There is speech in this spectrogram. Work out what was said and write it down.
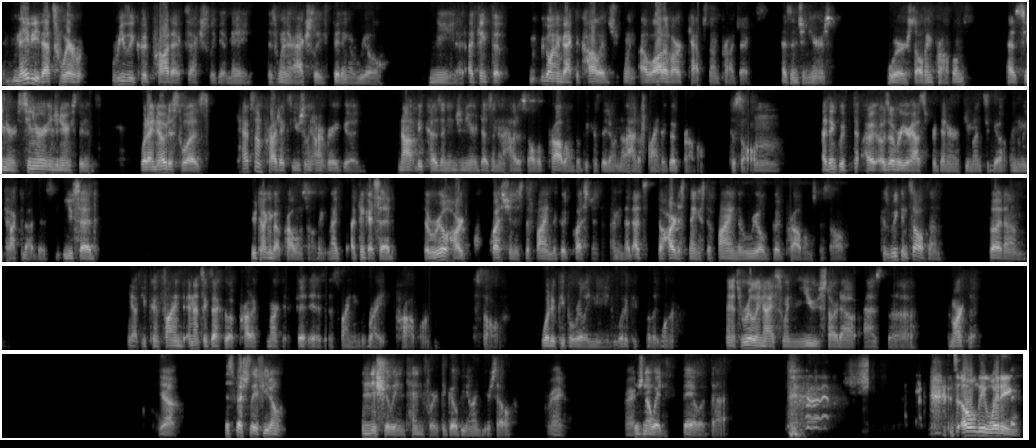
maybe that's where really good products actually get made is when they're actually fitting a real need. I think that going back to college, when a lot of our capstone projects as engineers were solving problems as senior senior engineering students, what I noticed was capstone projects usually aren't very good, not because an engineer doesn't know how to solve a problem, but because they don't know how to find a good problem to solve. Mm. I think we I was over your house for dinner a few months ago and we talked about this. You said you're talking about problem solving. I, I think I said the real hard question is to find the good question. I mean, that, that's the hardest thing is to find the real good problems to solve because we can solve them. But um, yeah, if you can find, and that's exactly what product market fit is, is finding the right problem to solve. What do people really need? What do people really want? and it's really nice when you start out as the, the market yeah especially if you don't initially intend for it to go beyond yourself right right there's no way to fail at that it's only winning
